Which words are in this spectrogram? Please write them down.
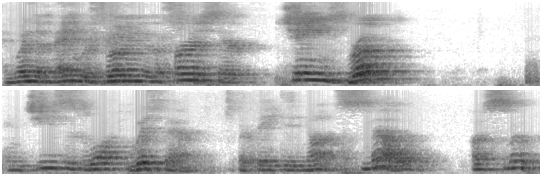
And when the men were thrown into the furnace, their chains broke, and Jesus walked with them, but they did not smell of smoke.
